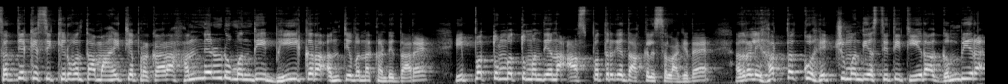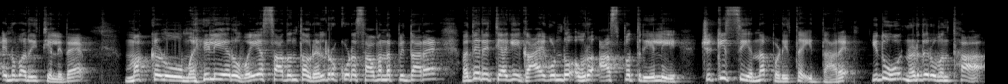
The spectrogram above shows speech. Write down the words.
ಸದ್ಯಕ್ಕೆ ಸಿಕ್ಕಿರುವಂಥ ಮಾಹಿತಿಯ ಪ್ರಕಾರ ಹನ್ನೆರಡು ಮಂದಿ ಭೀಕರ ಅಂತ್ಯವನ್ನು ಕಂಡಿದ್ದಾರೆ. ಇಪ್ಪತ್ತೊಂಬತ್ತು ಮಂದಿಯನ್ನು ಆಸ್ಪತ್ರೆಗೆ ದಾಖಲಿಸಲಾಗಿದೆ. ಅದರಲ್ಲಿ ಹತ್ತಕ್ಕೂ ಹೆಚ್ಚು ಮಂದಿಯ ಸ್ಥಿತಿ ತೀರಾ ಗಂಭೀರ ಎನ್ನುವ ರೀತಿಯಲ್ಲಿದೆ. ಮಕ್ಕಳು, ಮಹಿಳೆಯರು, ವಯಸ್ಸಾದಂಥವರೆಲ್ಲರೂ ಕೂಡ ಸಾವನ್ನಪ್ಪಿದ್ದಾರೆ. ಅದೇ ರೀತಿಯಾಗಿ ಗಾಯಗೊಂಡು ಅವರು ಆಸ್ಪತ್ರೆಯಲ್ಲಿ ಚಿಕಿತ್ಸೆಯನ್ನು ಪಡೀತಾ ಇದ್ದಾರೆ. ಇದು ನಡೆದಿರುವಂತಹ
